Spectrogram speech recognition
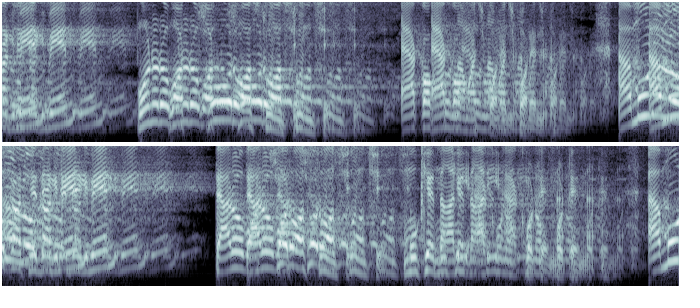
দেখবেন পনেরো বছর শুনছে। এক অক্ট নামাজ পড়ে না। এমন লোক আছে দেখবেন তেরো বছর অশ্রম শুনছে মুখে দাঁড়িয়ে এখনও ফোটে না। এমন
